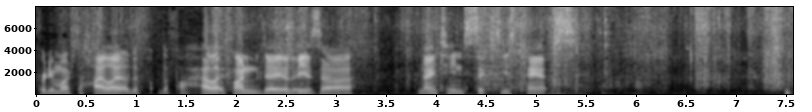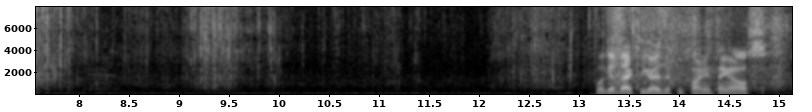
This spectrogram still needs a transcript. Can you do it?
Pretty much the highlight of the the highlight finding the day of these uh, 1960s pants. we'll get back to you guys if we find anything else.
